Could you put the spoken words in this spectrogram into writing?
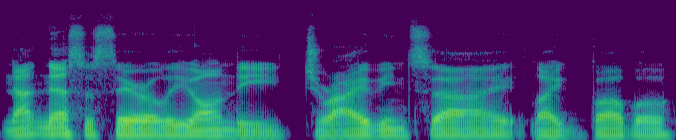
not necessarily on the driving side like Bubba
